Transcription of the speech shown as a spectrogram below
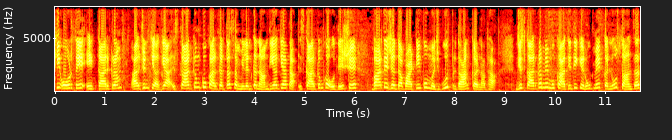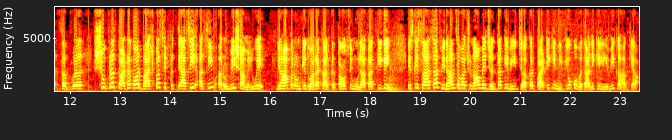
की ओर से एक कार्यक्रम आयोजन किया गया। इस कार्यक्रम को कार्यकर्ता सम्मेलन का नाम दिया गया था। इस कार्यक्रम का उद्देश्य भारतीय जनता पार्टी को मज़बूत प्रदान करना था। जिस कार्यक्रम में मुख्य अतिथि के रूप में कन्नौज सांसद सुब्रत पाठक और भाजपा से प्रत्याशी असीम अरुण भी शामिल हुए। जहाँ पर उनके द्वारा कार्यकर्ताओं से मुलाकात की गई। इसके साथ साथ विधानसभा चुनाव में जनता के बीच जाकर पार्टी की नीतियों को बताने के लिए भी कहा गया।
